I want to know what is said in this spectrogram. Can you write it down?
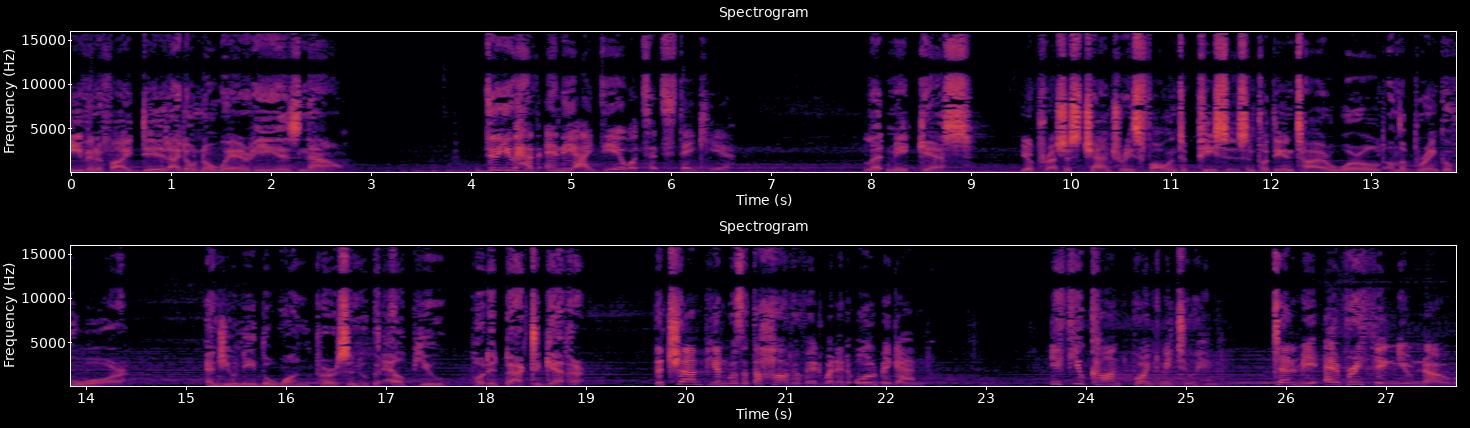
Even if I did, I don't know where he is now. Do you have any idea what's at stake here? Let me guess. Your precious Chantry's fall into pieces and put the entire world on the brink of war. And you need the one person who could help you put it back together. The champion was at the heart of it when it all began. If you can't point me to him, tell me everything you know.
